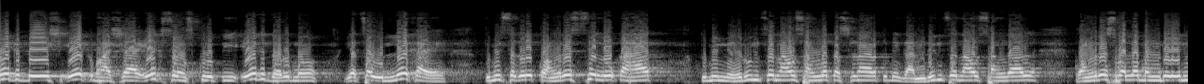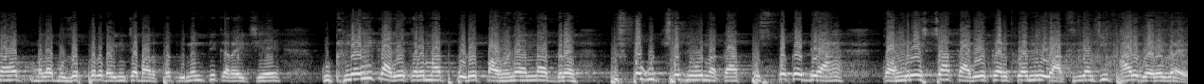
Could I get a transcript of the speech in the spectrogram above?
एक देश एक भाषा एक संस्कृती एक धर्म याचा उल्लेख आहे. तुम्ही सगळे काँग्रेसचे लोक आहात. तुम्ही नेहरूंचं नाव सांगत असणार तुम्ही गांधींचं नाव सांगाल. काँग्रेसवाल्या मंडळींना मला मुझफ्फरबाईंच्या मार्फत विनंती करायची आहे. कुठल्याही कार्यक्रमात पुढे पाहुण्यांना द्र पुष्पगुच्छ देऊ नका पुस्तकं द्या. काँग्रेसच्या कार्यकर्त्यांनी वाचण्याची फार गरज आहे.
